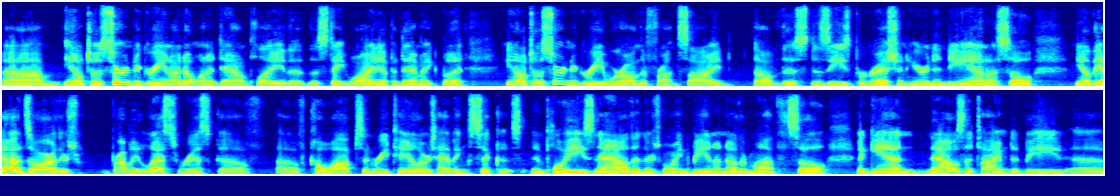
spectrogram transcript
Um, you know, to a certain degree, and I don't want to downplay the, the statewide epidemic, but, you know, to a certain degree, we're on the front side of this disease progression here in Indiana. So, you know, the odds are there's probably less risk of of co-ops and retailers having sick employees now than there's going to be in another month. So again, now's the time to be uh,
